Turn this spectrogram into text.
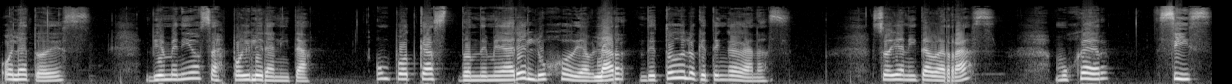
Hola a todos, bienvenidos a Spoiler Anita, un podcast donde me daré el lujo de hablar de todo lo que tenga ganas. Soy Anita Berraz, mujer, cis,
